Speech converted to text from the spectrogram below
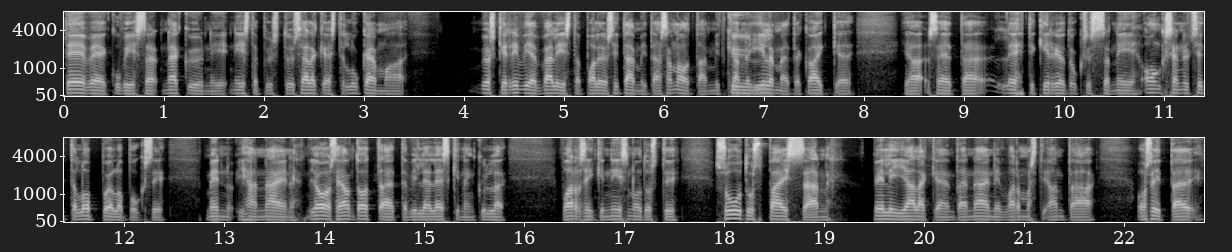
TV-kuvissa näkyy, niin niistä pystyy selkeästi lukemaan myöskin rivien välistä paljon sitä, mitä sanotaan, mitkä Kyllä. on ne ilmeet ja kaikkea. Ja se, että lehtikirjoituksissa, niin onko se nyt sitten loppujen lopuksi mennyt ihan näin? Joo, se on totta, että Ville Leskinen kyllä varsinkin niin sanotusti suutuspäissään pelin jälkeen tai näin, niin varmasti antaa osittain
